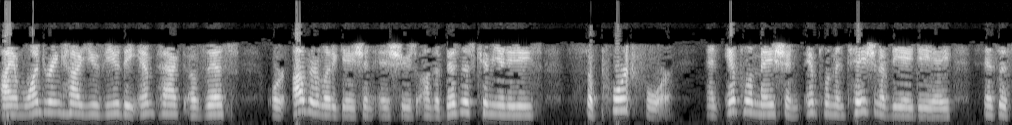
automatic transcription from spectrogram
I am wondering how you view the impact of this or other litigation issues on the business community's support for and implementation, implementation of the ADA since its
